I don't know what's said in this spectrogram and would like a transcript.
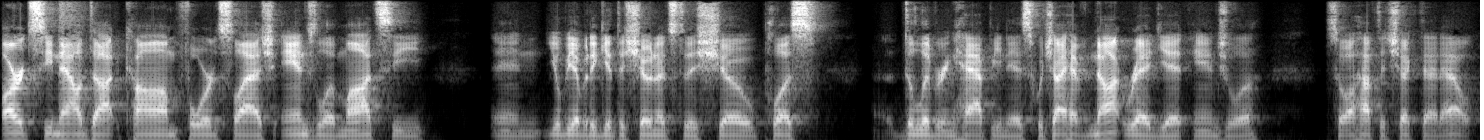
artsynow.com forward slash Angela Mazzi and you'll be able to get the show notes to this show plus uh, delivering happiness which i have not read yet angela. So i'll have to check that out.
